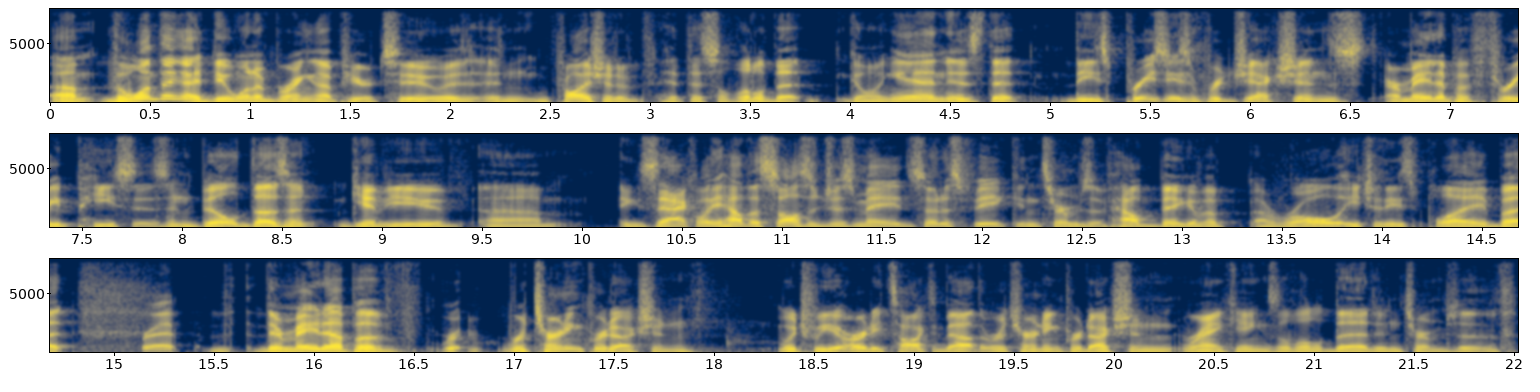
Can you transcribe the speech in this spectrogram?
Um, the one thing I do want to bring up here too is, and we probably should have hit this a little bit going in, is that these preseason projections are made up of three pieces, and Bill doesn't give you um, exactly how the sausage is made, so to speak, in terms of how big of a, a role each of these play, but right. they're made up of re- returning production, which we already talked about the returning production rankings a little bit in terms of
